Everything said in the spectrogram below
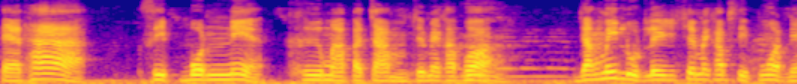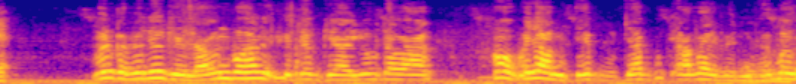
แต่ถ้าสิบบนเนี่ยคือมาประจำใช่ไหมครับพ่อเอยังไม่หลุดเลยใช่ไหมครับสิบงวดเนี่ยมันก็เป็นเรื่องที่แล้วมันบ่ทันได้คิดจักเที่ยอยู่แต่ว่าเฮาพยายามเก็บเก็บเอาไว้เป็นเบิ่ง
